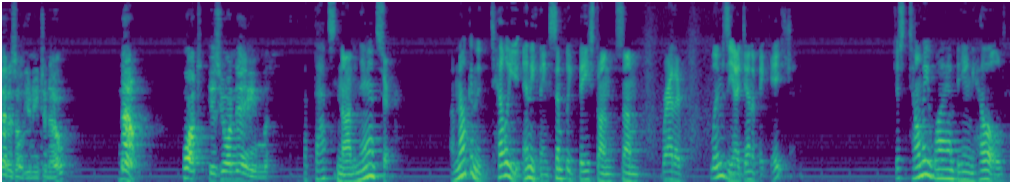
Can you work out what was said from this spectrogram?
That is all you need to know. Now, what is your name? But that's not an answer. I'm not going to tell you anything simply based on some rather flimsy identification. Just tell me why I'm being held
